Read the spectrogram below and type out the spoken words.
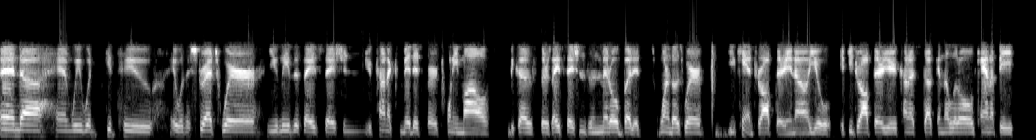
And uh, and we would get to. It was a stretch where you leave this aid station. You're kind of committed for 20 miles because there's aid stations in the middle, but it's one of those where you can't drop there. You know, you if you drop there, you're kind of stuck in the little canopy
